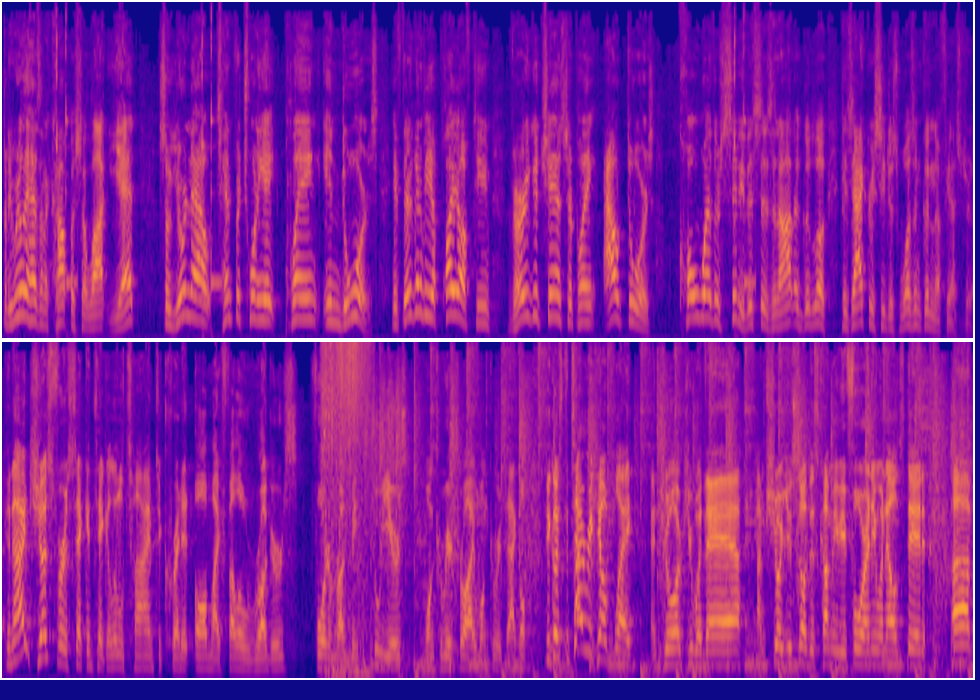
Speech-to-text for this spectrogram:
but he really hasn't accomplished a lot yet. So you're now 10 for 28 playing indoors. If they're going to be a playoff team, very good chance they're playing outdoors. Cold weather city. This is not a good look. His accuracy just wasn't good enough yesterday. Can I just for a second take a little time to credit all my fellow ruggers? Fordham Rugby, two years, one career try, one career tackle. Because the Tyreek Hill play, and George, you were there. I'm sure you saw this coming before anyone else did. Um,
